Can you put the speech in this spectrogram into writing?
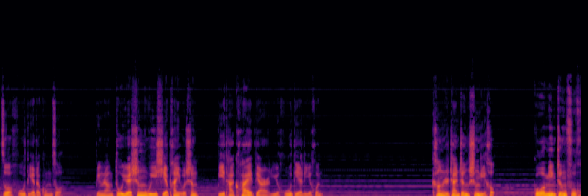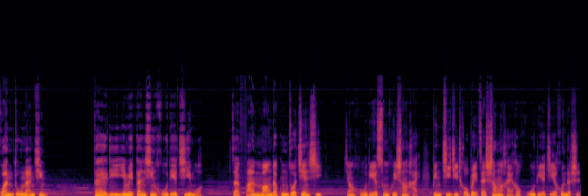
做蝴蝶的工作，并让杜月笙威胁潘有生，逼他快点儿与蝴蝶离婚。抗日战争胜利后，国民政府还都南京，戴笠因为担心蝴蝶寂寞，在繁忙的工作间隙，将蝴蝶送回上海，并积极筹备在上海和蝴蝶结婚的事。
